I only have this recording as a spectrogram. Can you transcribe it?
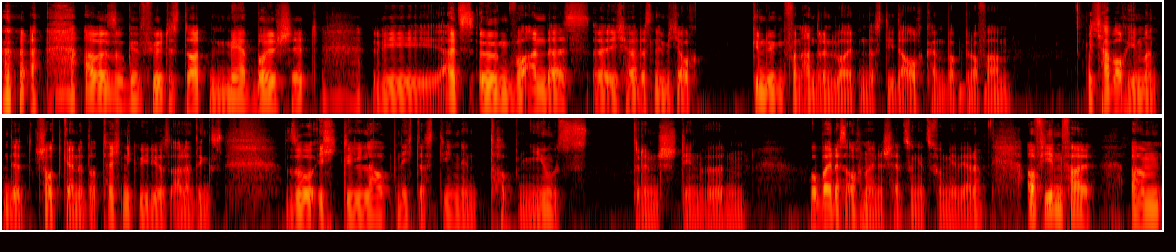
aber so gefühlt ist dort mehr Bullshit wie als irgendwo anders. Äh, ich höre das nämlich auch genügend von anderen Leuten, dass die da auch keinen Bock drauf haben. Ich habe auch jemanden, der schaut gerne dort Technikvideos, allerdings so, ich glaube nicht, dass die in den Top News drinstehen würden. Wobei das auch nur eine Schätzung jetzt von mir wäre. Auf jeden Fall. Ähm,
